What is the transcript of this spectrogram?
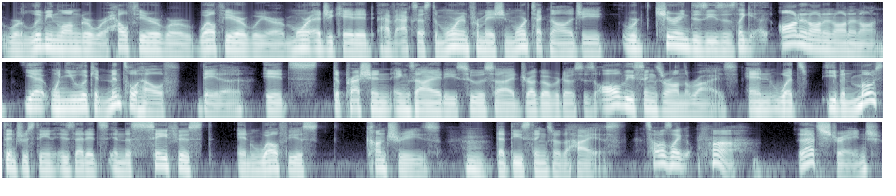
We're living longer, we're healthier, we're wealthier, we are more educated, have access to more information, more technology, we're curing diseases, like on and on and on and on. Yet when you look at mental health data, it's depression, anxiety, suicide, drug overdoses, all these things are on the rise. And what's even most interesting is that it's in the safest and wealthiest countries Hmm. that these things are the highest. So I was like, huh, that's strange.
